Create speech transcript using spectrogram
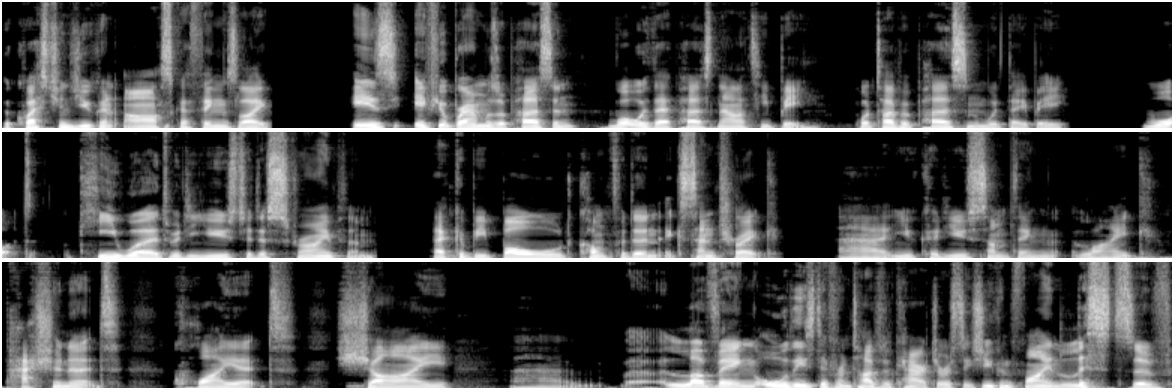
the questions you can ask are things like is if your brand was a person, what would their personality be? What type of person would they be? What keywords would you use to describe them? That could be bold, confident, eccentric, uh, you could use something like passionate, quiet, shy, uh, loving, all these different types of characteristics. You can find lists of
